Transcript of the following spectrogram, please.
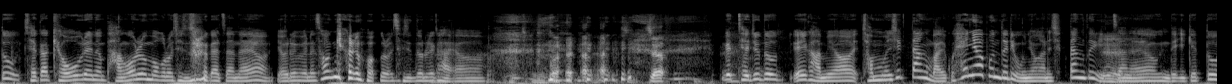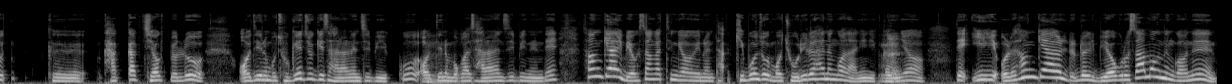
또 제가 겨울에는 방어를 먹으러 제주도를 가잖아요. 여름에는 성게알을 먹으러 제주도를 가요. 진짜. 그러니까 제주도에 가면 전문 식당 말고 해녀분들이 운영하는 식당들이 예, 있잖아요. 근데 이게 또 그 각각 지역별로 어디는 뭐 조개죽이 잘하는 집이 있고 어디는 음. 뭐가 잘하는 집이 있는데 성게알 미역상 같은 경우에는 다 기본적으로 뭐 조리를 하는 건 아니니까요. 네. 근데 이 원래 성게알을 미역으로 싸 먹는 거는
